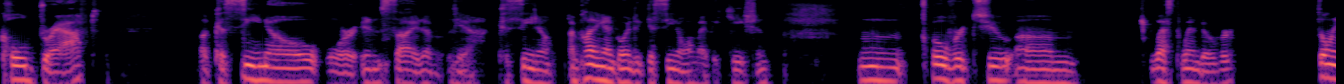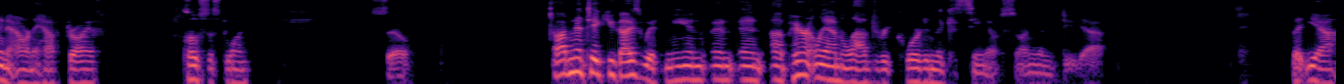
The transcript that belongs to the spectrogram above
cold draft a casino or inside of yeah casino. I'm planning on going to casino on my vacation. Mm, over to um west wendover. It's only an hour and a half drive closest one so i'm going to take you guys with me and and and apparently i'm allowed to record in the casino so i'm going to do that but yeah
